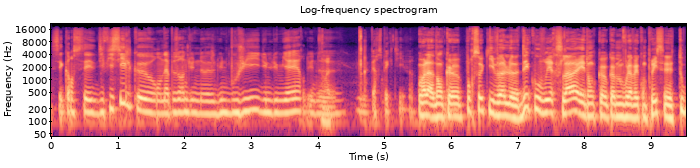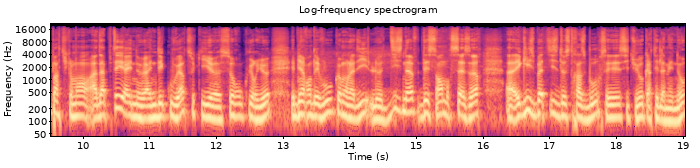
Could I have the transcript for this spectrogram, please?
c'est quand c'est difficile qu'on a besoin d'une bougie, d'une lumière, d'une perspective. Voilà, donc euh, pour ceux qui veulent découvrir cela, et donc euh, comme vous l'avez compris, c'est tout particulièrement adapté à une, à une découverte, ceux qui euh, seront curieux, eh bien rendez-vous, comme on l'a dit, le 19 décembre, 16h, Église Baptiste de Strasbourg, c'est situé au quartier de la Méno,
